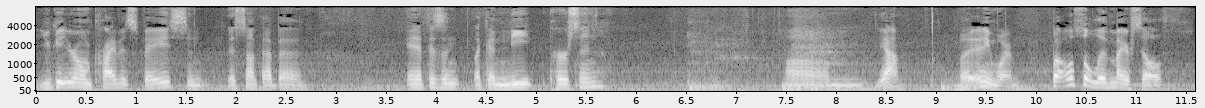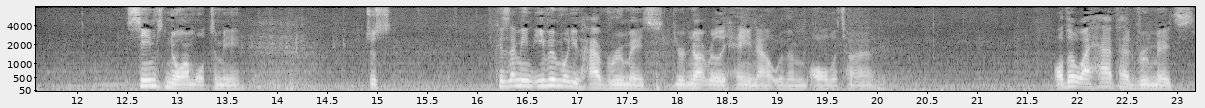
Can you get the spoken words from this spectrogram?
you get your own private space, and it's not that bad. And if it's a, like a neat person, um, yeah. But anyway, but also living by yourself seems normal to me. Just because I mean, even when you have roommates, you're not really hanging out with them all the time. Although I have had roommates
